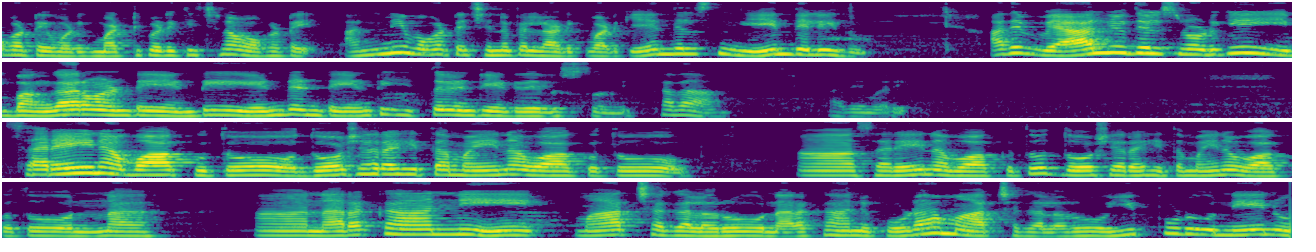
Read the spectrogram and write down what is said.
ఒకటే వాడికి మట్టి పడికిచ్చినా ఒకటే. అన్నీ ఒకటే చిన్నపిల్లాడికి వాడికి ఏం తెలుస్తుంది? ఏం తెలియదు అదే వాల్యూ తెలిసినోడికి ఈ బంగారం అంటే ఏంటి ఎండంటే ఏంటి ఇత్తడి ఏంటి తెలుస్తుంది కదా? అదే మరి. సరైన వాక్కుతో దోషరహితమైన వాక్కుతో సరైన వాక్కుతో దోషరహితమైన వాక్కుతో న నరకాన్ని మార్చగలరు నరకాన్ని కూడా మార్చగలరు. ఇప్పుడు నేను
